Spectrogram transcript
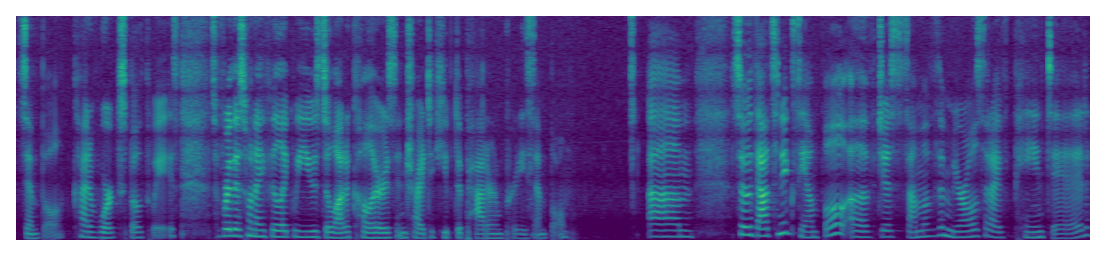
simple. Kind of works both ways. So for this one, I feel like we used a lot of colors and tried to keep the pattern pretty simple. Um, so that's an example of just some of the murals that I've painted.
